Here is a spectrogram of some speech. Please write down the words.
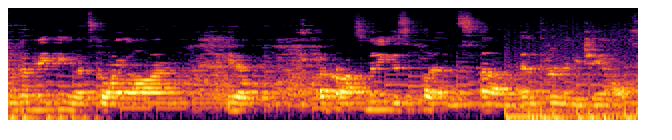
the making that's going on, you know, across many disciplines um, and through many channels.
